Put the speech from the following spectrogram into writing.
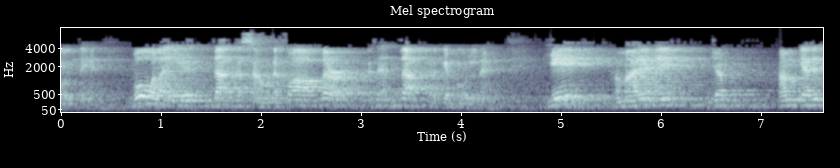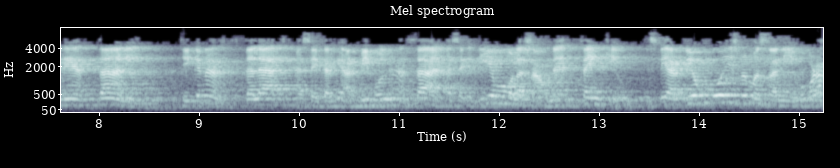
बोलते हैं। वो वाला ये द का साउंड है फादर ऐसे द करके बोलना है। ये हमारे में जब हम कह देते हैं तानी, ठीक है ना, तलात, ऐसे करके अरबी बोलते हैं ना ऐसे कहते ये वो वाला साउंड है थैंक यू इसलिए अरबियों को कोई इसमें मसला नहीं है, वो बड़ा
